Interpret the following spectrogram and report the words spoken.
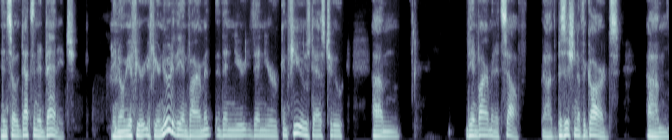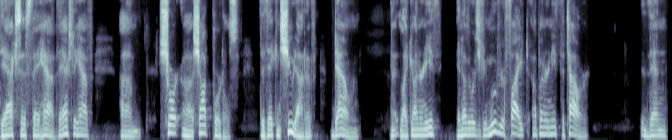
And so that's an advantage. You know, if you're if you're new to the environment, then you then you're confused as to um, the environment itself, uh, the position of the guards, um, the access they have. They actually have um, short uh, shot portals that they can shoot out of down, like underneath. In other words, if you move your fight up underneath the tower, then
